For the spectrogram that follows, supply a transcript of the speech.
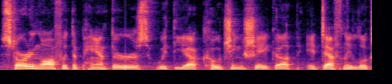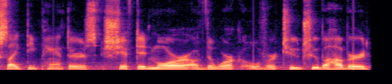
starting off with the Panthers with the uh, coaching shakeup, it definitely looks like the Panthers shifted more of the work over to Chuba Hubbard.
